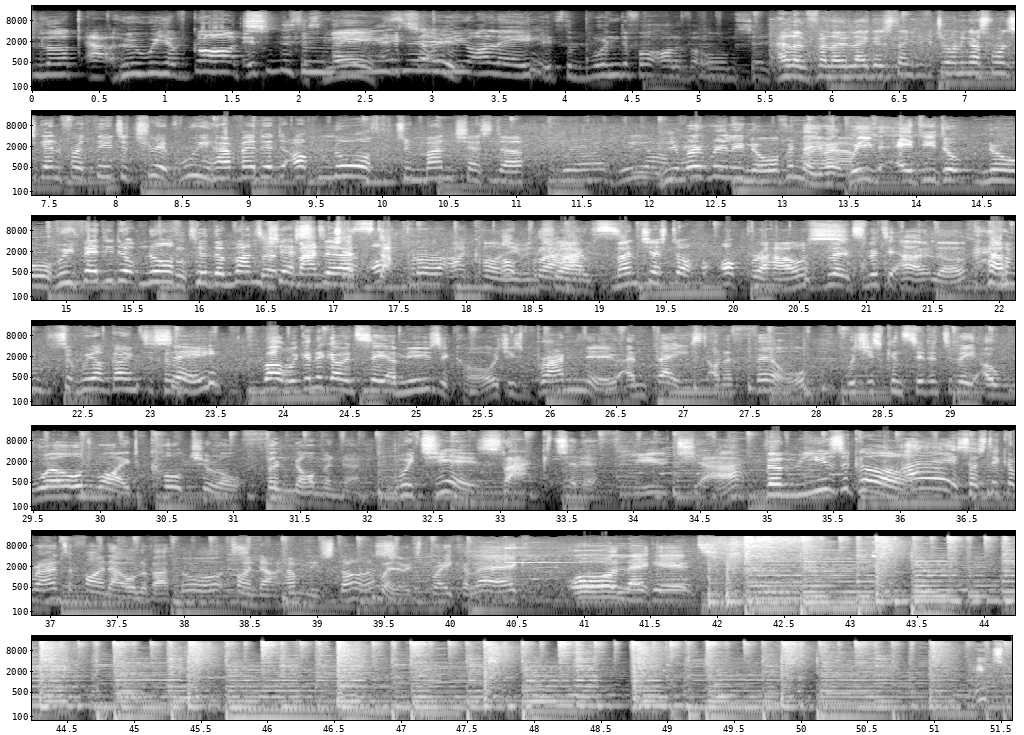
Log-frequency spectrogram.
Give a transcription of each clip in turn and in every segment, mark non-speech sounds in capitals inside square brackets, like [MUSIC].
Look at who we have got. Isn't this it's amazing? Me. It's only Ollie. It's the wonderful Oliver Ormson. Hello, fellow Legos. Thank you for joining us once again for a theatre trip. We have headed up north to Manchester. We are. We are. You went really northern there. You went, Um, we've eddied up north. We've headed up north to the [LAUGHS] Manchester, Manchester Opera. I can't even Opera try. House. Manchester Opera House. Let's spit it out, love. Um, so we are going to see. [LAUGHS] Well, we're going to go and see a musical which is brand new and based on a film which is considered to be a worldwide cultural phenomenon. which is Back to the Future. the musical. Hey, so stick around to find out all of our thoughts. Find out how many stars. whether it's break a leg Or or leg it. it.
